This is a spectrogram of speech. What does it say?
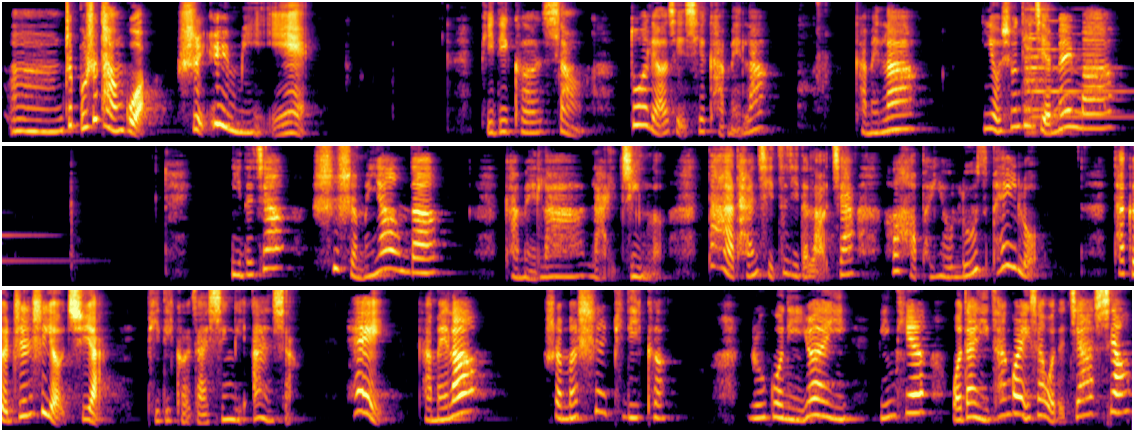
嗯，这不是糖果，是玉米。皮迪克想多了解些卡梅拉。卡梅拉。你有兄弟姐妹吗？你的家是什么样的？卡梅拉来劲了，大谈起自己的老家和好朋友卢斯佩罗。他可真是有趣啊！皮迪克在心里暗想：“嘿，卡梅拉，什么事？”皮迪克，如果你愿意，明天我带你参观一下我的家乡。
